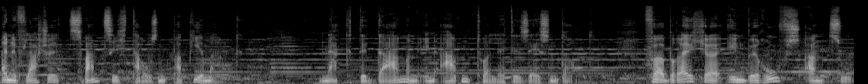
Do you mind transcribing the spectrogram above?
eine Flasche 20.000 Papiermark. Nackte Damen in Abendtoilette säßen dort. Verbrecher in Berufsanzug,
